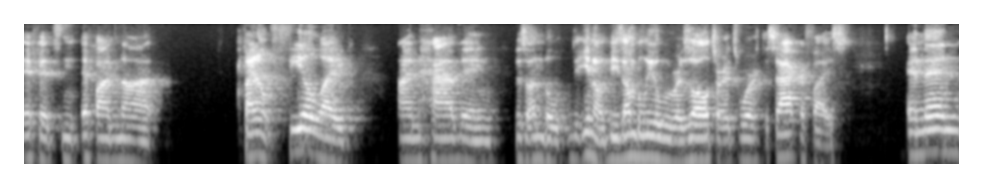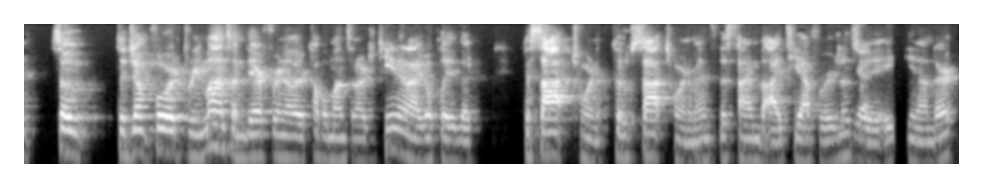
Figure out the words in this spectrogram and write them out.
if it's if i'm not if i don't feel like i'm having this unbel- you know these unbelievable results or it's worth the sacrifice. And then so to jump forward three months i'm there for another couple months in argentina and i go play the COSAT COSAT tournaments this time the itf version so yeah. 18 under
